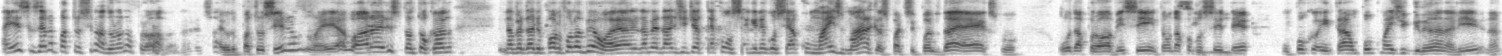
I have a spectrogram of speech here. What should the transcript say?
A ASICS era patrocinadora da prova, né? saiu do patrocínio e agora eles estão tocando. Na verdade, o Paulo falou, meu, é, na verdade a gente até consegue negociar com mais marcas participando da Expo ou da prova em si, então dá para você ter um pouco, entrar um pouco mais de grana ali, né?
